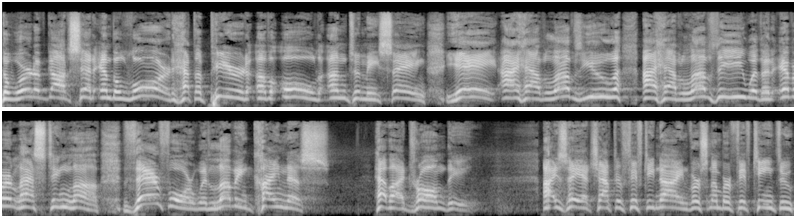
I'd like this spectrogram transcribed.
the word of God said, And the Lord hath appeared of old unto me, saying, Yea, I have loved you, I have loved thee with an everlasting love. Therefore, with loving kindness have I drawn thee. Isaiah chapter 59, verse number 15 through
